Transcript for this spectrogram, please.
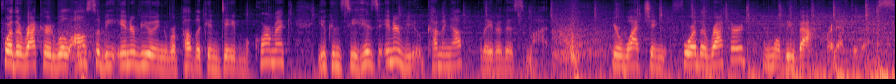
For the record, we'll also be interviewing Republican Dave McCormick. You can see his interview coming up later this month. You're watching For the Record, and we'll be back right after this.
